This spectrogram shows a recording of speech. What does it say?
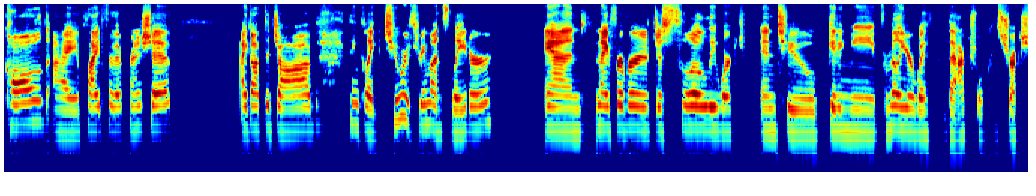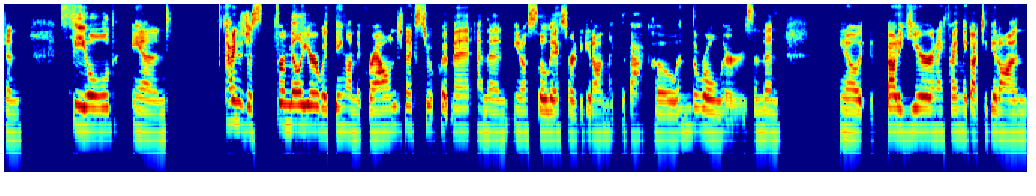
called, I applied for the apprenticeship. I got the job, I think like two or three months later. And Knife River just slowly worked into getting me familiar with the actual construction field and kind of just familiar with being on the ground next to equipment and then you know slowly i started to get on like the backhoe and the rollers and then you know about a year and i finally got to get on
